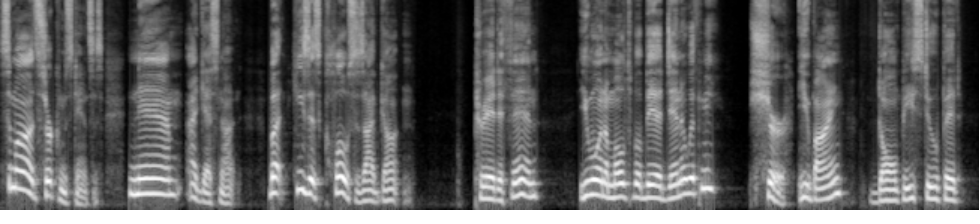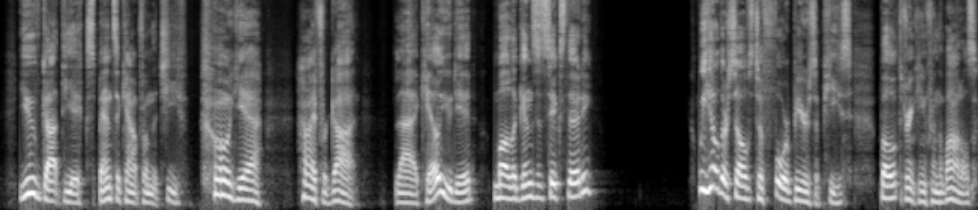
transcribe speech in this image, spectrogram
some odd circumstances. Nah, I guess not. But he's as close as I've gotten. Pretty thin. You want a multiple beer dinner with me? Sure. You buying? Don't be stupid. You've got the expense account from the chief. Oh yeah, I forgot. Like hell you did. Mulligans at 6:30? We held ourselves to four beers apiece, both drinking from the bottles.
